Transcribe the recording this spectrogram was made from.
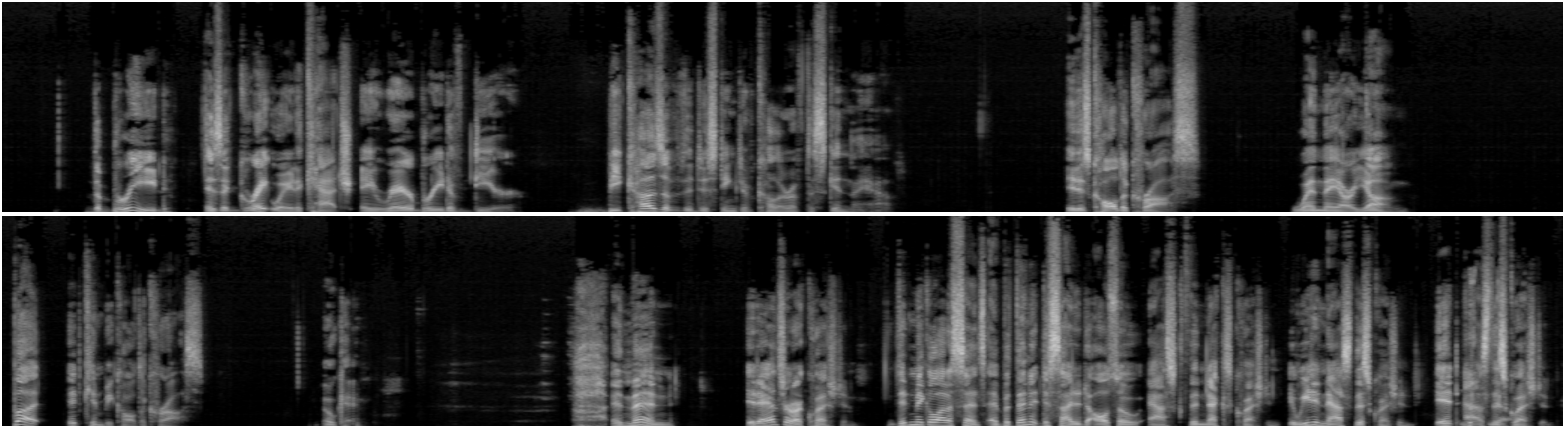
The breed is a great way to catch a rare breed of deer because of the distinctive color of the skin they have. It is called a cross when they are young, but it can be called a cross. Okay. And then it answered our question. It didn't make a lot of sense. But then it decided to also ask the next question. We didn't ask this question. It asked this No. question.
